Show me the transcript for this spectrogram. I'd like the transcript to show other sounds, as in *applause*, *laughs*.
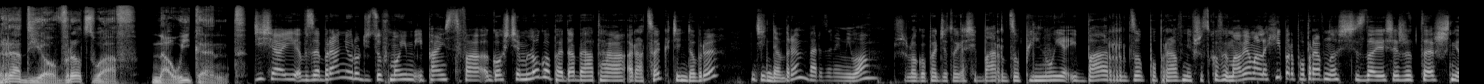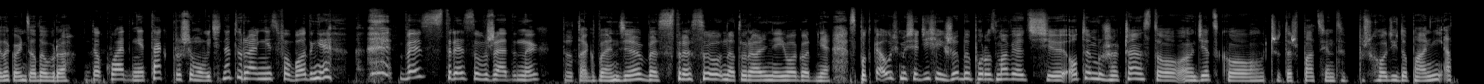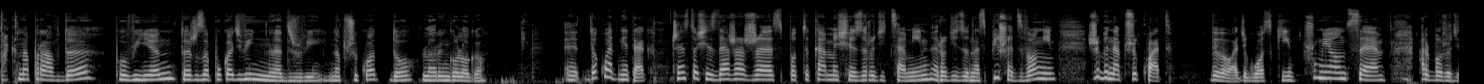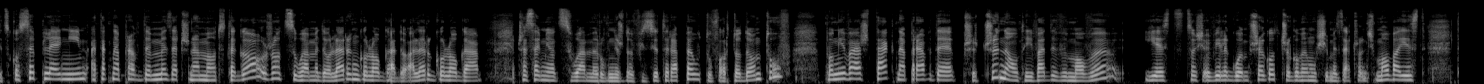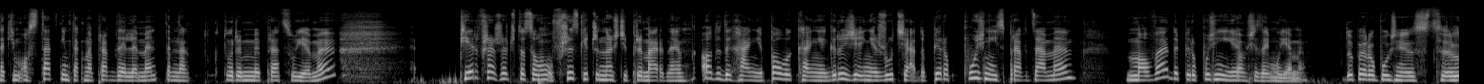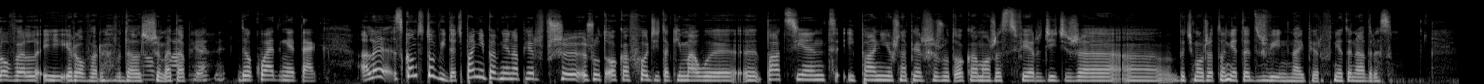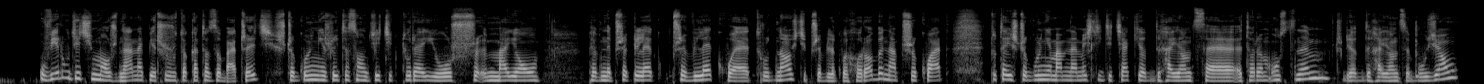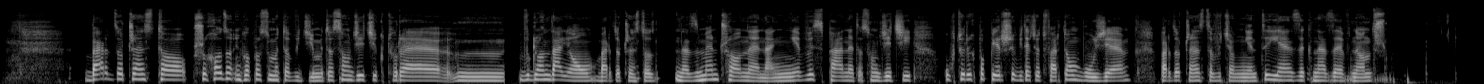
Radio Wrocław na weekend. Dzisiaj w zebraniu rodziców moim i Państwa gościem logopeda Beata Racek. Dzień dobry. Dzień dobry, bardzo mi miło. Przy logopedzie to ja się bardzo pilnuję i bardzo poprawnie wszystko wymawiam, ale hiperpoprawność zdaje się, że też nie do końca dobra. Dokładnie, tak proszę mówić, naturalnie, swobodnie, *laughs* bez stresów żadnych. To tak będzie, bez stresu, naturalnie i łagodnie. Spotkałyśmy się dzisiaj, żeby porozmawiać o tym, że często dziecko czy też pacjent przychodzi do pani, a tak naprawdę powinien też zapukać w inne drzwi, na przykład do laryngologa. E, dokładnie tak. Często się zdarza, że spotykamy się z rodzicami, rodzic do nas pisze, dzwoni, żeby na przykład wywołać głoski szumiące, albo że dziecko sepleni, a tak naprawdę my zaczynamy od tego, że odsyłamy do laryngologa, do alergologa, czasami odsyłamy również do fizjoterapeutów, ortodontów, ponieważ tak naprawdę przyczyną tej wady wymowy jest coś o wiele głębszego, od czego my musimy zacząć. Mowa jest takim ostatnim tak naprawdę elementem, nad którym my pracujemy. Pierwsza rzecz to są wszystkie czynności prymarne: oddychanie, połykanie, gryzienie, rzucie, a dopiero później sprawdzamy mowę, dopiero później ją się zajmujemy. Dopiero później jest level i rower w dalszym dokładnie, etapie. Dokładnie tak. Ale skąd to widać? Pani pewnie na pierwszy rzut oka wchodzi taki mały y, pacjent i pani już na pierwszy rzut oka może stwierdzić, że y, być może to nie te drzwi najpierw, nie ten adres. U wielu dzieci można na pierwszy rzut oka to zobaczyć, szczególnie jeżeli to są dzieci, które już mają pewne przewlekłe trudności, przewlekłe choroby na przykład. Tutaj szczególnie mam na myśli dzieciaki oddychające torem ustnym, czyli oddychające buzią bardzo często przychodzą i po prostu my to widzimy. To są dzieci, które mm, wyglądają bardzo często na zmęczone, na niewyspane. To są dzieci, u których po pierwsze widać otwartą buzię, bardzo często wyciągnięty język na zewnątrz.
